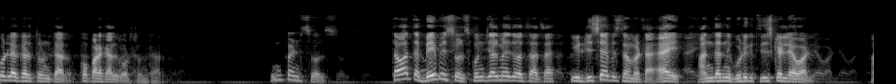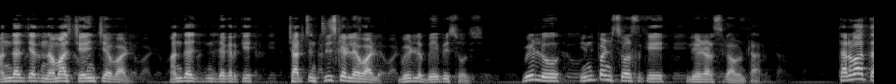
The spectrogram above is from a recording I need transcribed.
గుడ్లు కడుతుంటారు కొబ్బరికాయలు కొడుతుంటారు. ఇన్ఫెంట్ సోల్స్ తర్వాత బేబీ సోల్స్ కొంచెం జన్మ తర్వాత ఈ డిసైబుల్స్ అనమాట ఐ అందరిని గుడికి తీసుకెళ్ళేవాళ్ళు అందరి చేత నమాజ్ చేయించేవాళ్ళు. అందరి దగ్గరికి చర్చిని తీసుకెళ్ళేవాళ్ళు. వీళ్ళు బేబీ సోల్స్. వీళ్ళు ఇన్ఫెంట్ సోల్స్కి లీడర్స్గా ఉంటారు. తర్వాత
